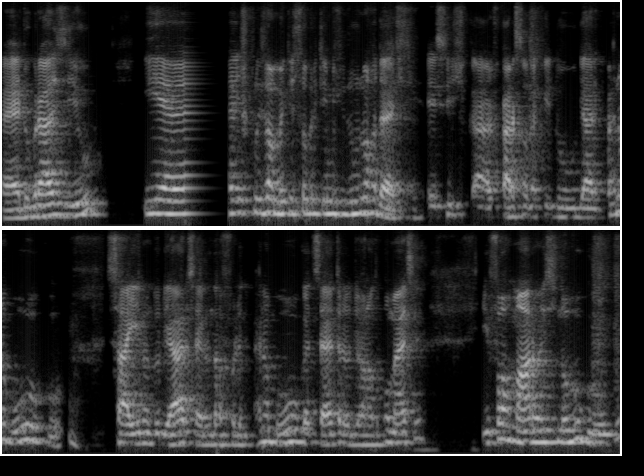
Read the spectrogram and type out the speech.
é, do Brasil e é exclusivamente sobre times do Nordeste. Esses os caras são daqui do Diário de Pernambuco, saíram do Diário, saíram da Folha de Pernambuco, etc., do Jornal do Comércio, e formaram esse novo grupo,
